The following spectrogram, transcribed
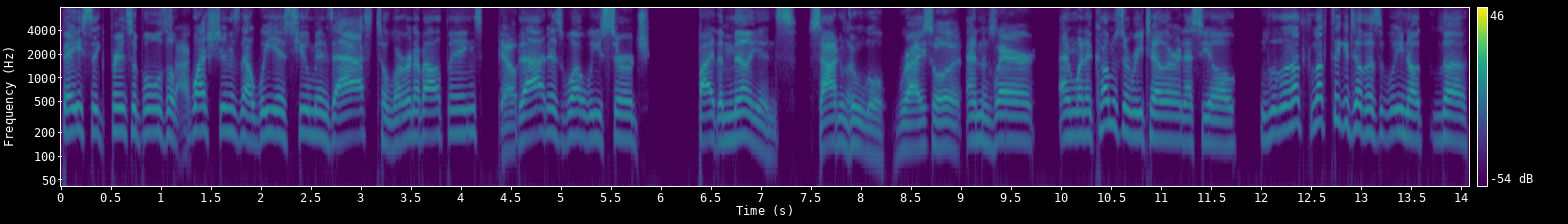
basic principles of Exactly. questions that we as humans ask to learn about things. Yep. That is what we search by the millions on Google, right? Absolutely. and where and when it comes to retailer and SEO, let's let's take it to this you know the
